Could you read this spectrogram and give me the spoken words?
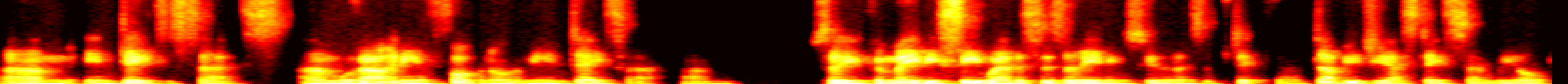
um, in data sets um, without any orthogonal immune data. Um, so you can maybe see where this is leading to. There's a particular WGS data set we all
